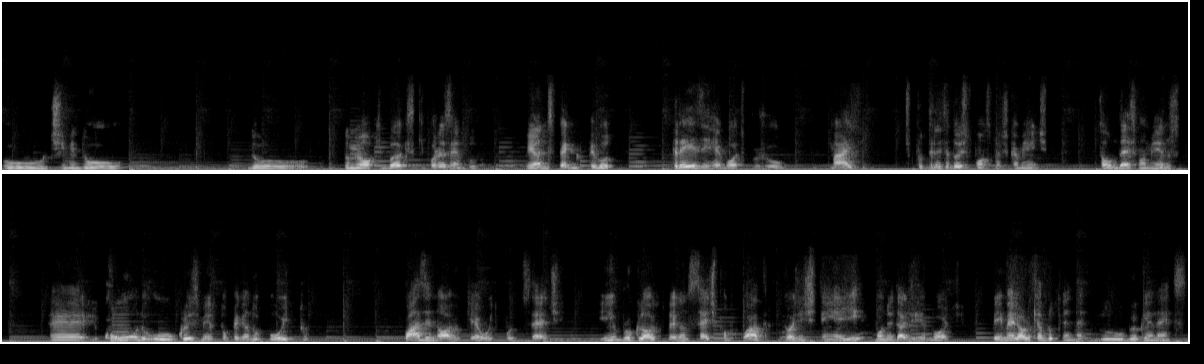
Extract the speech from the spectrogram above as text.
o time do. do. do Milwaukee Bucks, que, por exemplo, o Yannis pegou 13 rebotes por jogo, mais, tipo, 32 pontos praticamente, só um décimo a menos. É, com o Chris Middleton pegando 8 quase 9, que é 8.7, e o Brook Lopes pegando 7.4. Então a gente tem aí uma unidade de rebote bem melhor do que a Brooklyn, do Brooklyn Nets.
